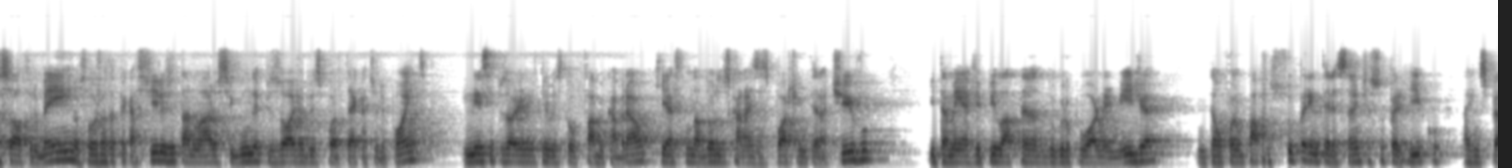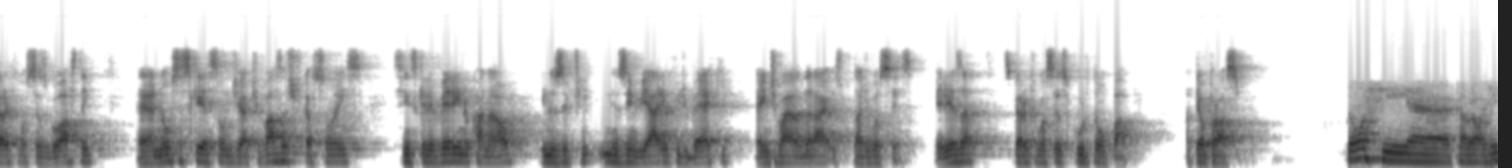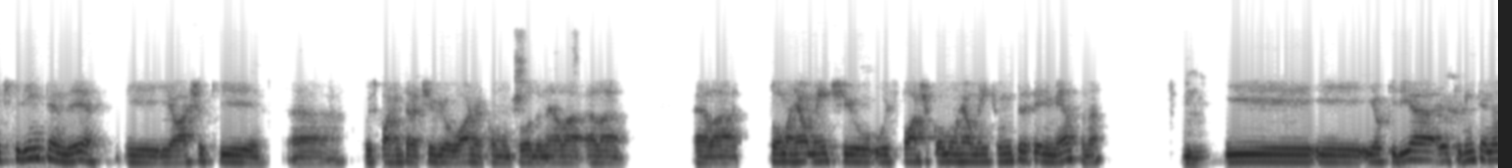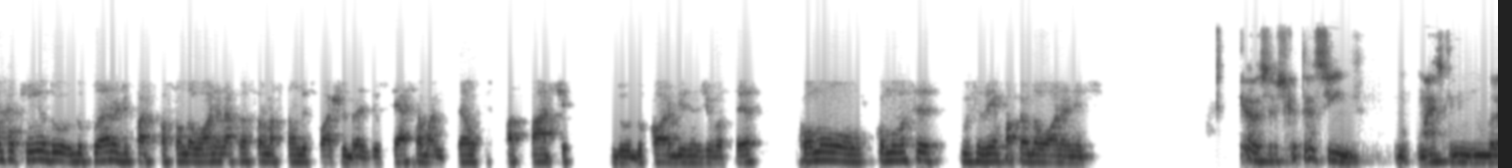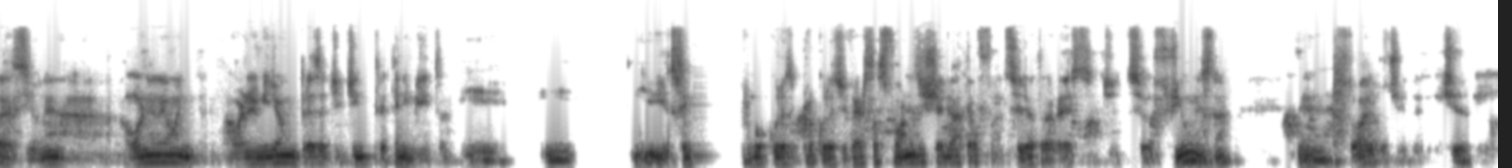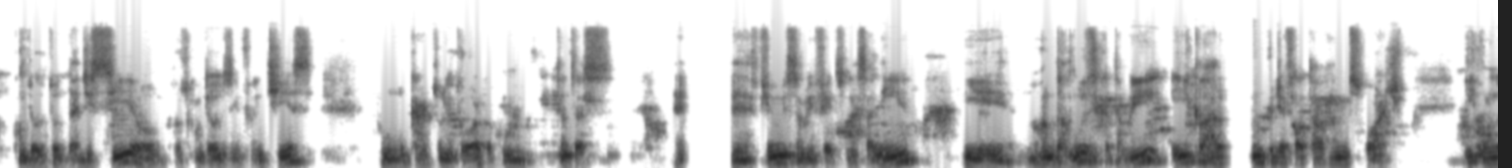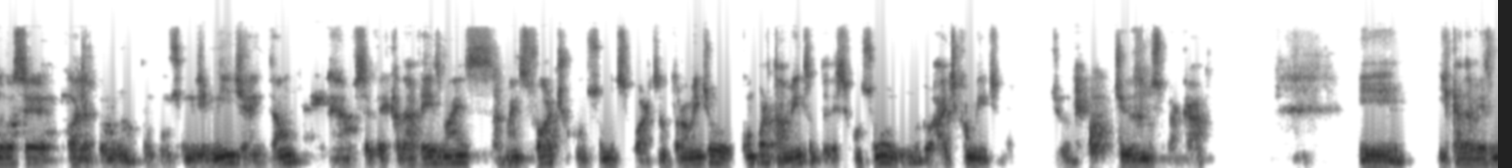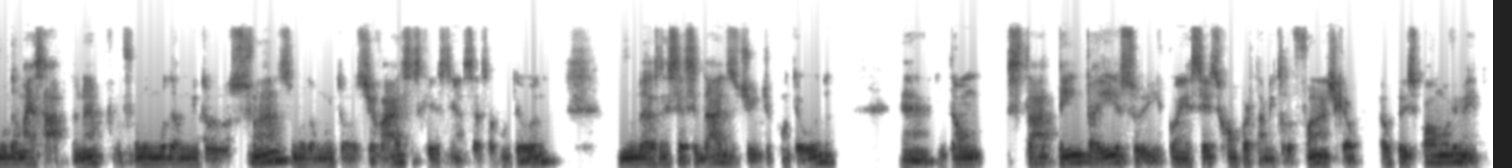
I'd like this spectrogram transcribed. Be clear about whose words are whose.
Speaker 1: Pessoal, tudo bem? Eu sou o JP Castilhos e está no ar o segundo episódio do Sporteca to the Point. E nesse episódio a gente entrevistou o Fábio Cabral, que é fundador dos canais Esporte Interativo e também é VP Latam do grupo Warner Media. Então foi um papo super interessante, super rico. A gente espera que vocês gostem. É, não se esqueçam de ativar as notificações, se inscreverem no canal e nos, nos enviarem feedback. A gente vai adorar escutar de vocês. Beleza? Espero que vocês curtam o papo. Até o próximo.
Speaker 2: Então, assim, é, Cabral, a gente queria entender, e, e eu acho que é, o esporte interativo e o Warner como um todo, né, ela, ela, ela toma realmente o, o esporte como realmente um entretenimento, né? Uhum. E, e, e, eu queria eu queria entender um pouquinho do, do plano de participação da Warner na transformação do esporte do Brasil. Se essa é uma missão, se isso faz parte do, do core business de vocês, como como vocês vocês veem o papel da Warner nisso?
Speaker 3: Cara, acho que até assim mais que no Brasil, né? A Warner é uma a Warner Media é uma empresa de, de entretenimento e, e, e sempre procura, procura diversas formas de chegar até o fã, seja através de seus filmes, né, é, históricos, de, de, conteúdo todo da DC ou os conteúdos infantis, com o Cartoon Network, com tantas é, é, filmes também feitos nessa linha, e no ramo da música também, e claro, não podia faltar o ramo do esporte. E quando você olha para um, consumo de mídia, então, né, você vê cada vez mais, mais forte o consumo de esportes. Naturalmente, o comportamento desse consumo mudou radicalmente né, de, de anos para cá. E, e cada vez muda mais rápido, né? Porque, no fundo, muda muito os fãs, muda muito os devices que eles têm acesso ao conteúdo, muda as necessidades de, de conteúdo. É, então, estar atento a isso e conhecer esse comportamento do fã, acho que é o, é o principal movimento.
